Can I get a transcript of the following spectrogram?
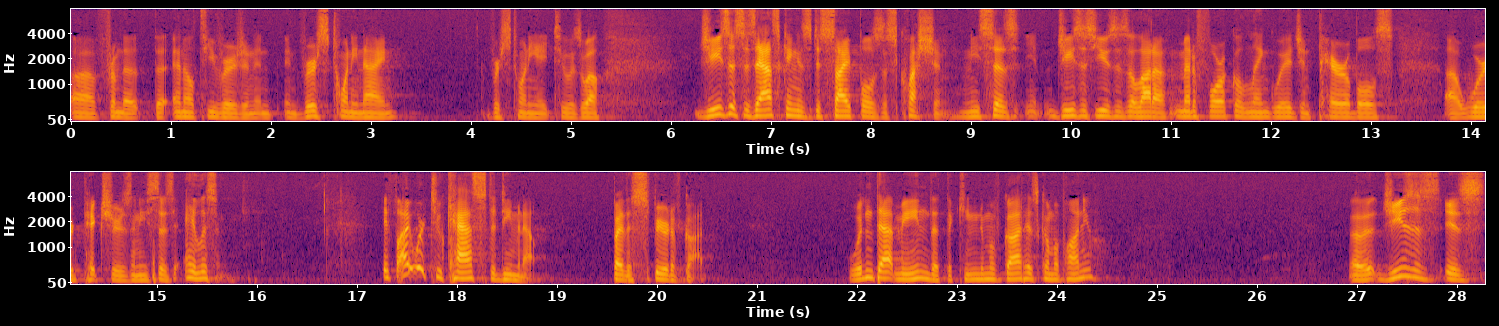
uh, from the, the NLT version in, in verse 29, verse 28 too as well. Jesus is asking his disciples this question. And he says, Jesus uses a lot of metaphorical language and parables, uh, word pictures. And he says, Hey, listen, if I were to cast a demon out by the Spirit of God, wouldn't that mean that the kingdom of God has come upon you? Uh, Jesus is,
